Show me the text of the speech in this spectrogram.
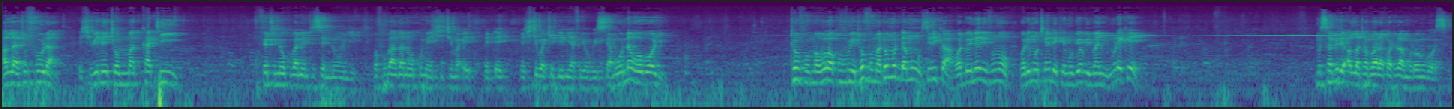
Allah yatufuula ekibiina ekyomumakkati ffe tulina okuba nempisa ennungi ofubanga n'okuma ekitiibwa kyeddiini yaffe yobuisiramu wonna woba oli tovuma oba bakuvumye tovuma tomuddamu sirika wadde olina ebivumo oli mutendeke mu byobimanyi muleke. Musabire allah tabaraka wataala mulongoose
